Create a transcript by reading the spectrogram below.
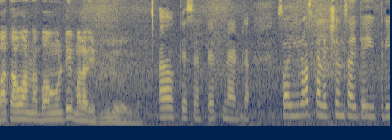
వాతావరణం బాగుంటే మళ్ళీ రేపు వీడియో ఓకే సార్ డెఫినెట్గా. సో ఈరోజు కలెక్షన్స్ అయితే ఈ త్రీ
